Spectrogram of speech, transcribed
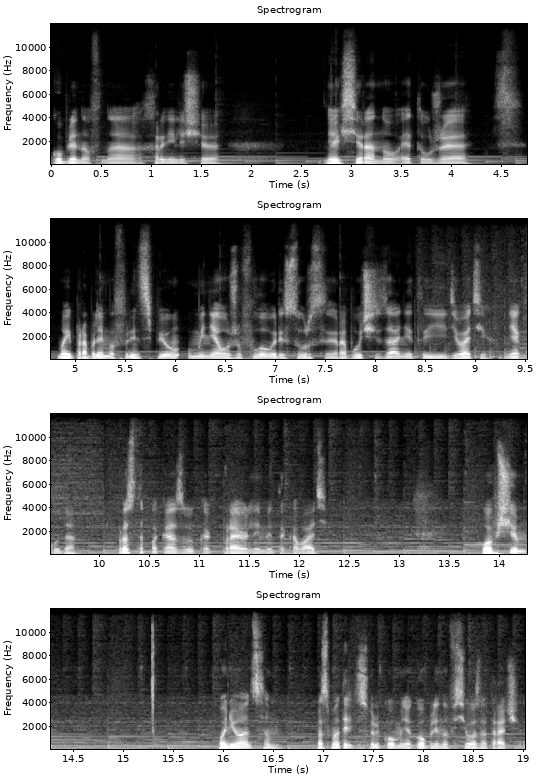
гоблинов на хранилище эликсира, но это уже мои проблемы. В принципе, у, меня уже фловые ресурсы, рабочие заняты и девать их некуда. Просто показываю, как правильно им атаковать. В общем, по нюансам, посмотрите, сколько у меня гоблинов всего затрачено.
